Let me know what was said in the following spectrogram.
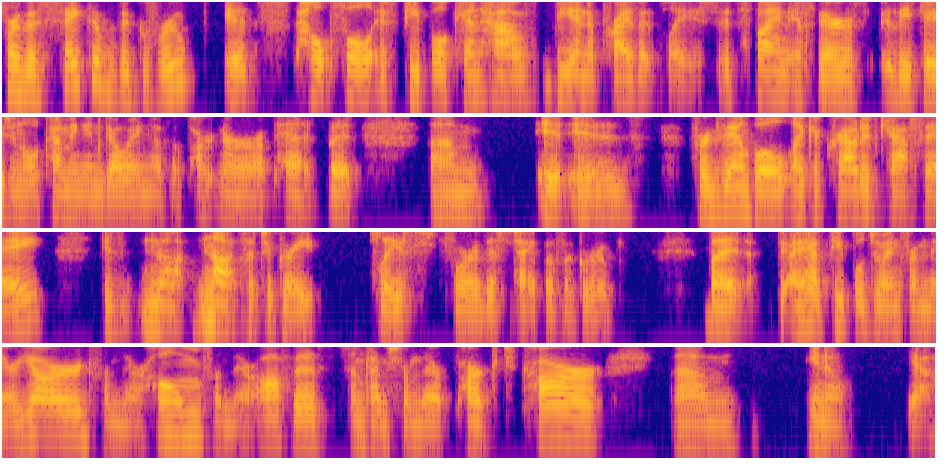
For the sake of the group, it's helpful if people can have be in a private place. It's fine if there's the occasional coming and going of a partner or a pet, but um, it is, for example, like a crowded cafe is not not such a great place for this type of a group but I have people join from their yard, from their home, from their office, sometimes from their parked car. Um, you know, yeah.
